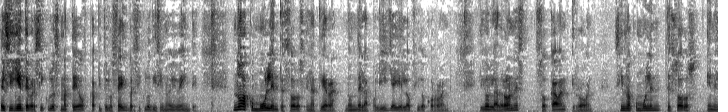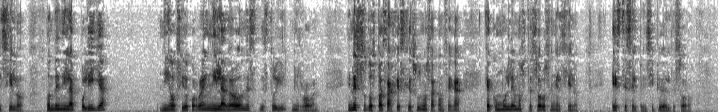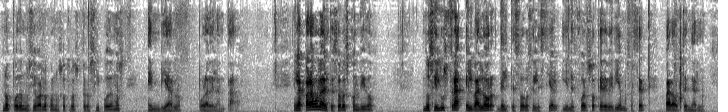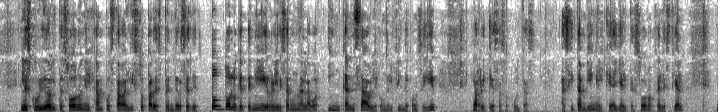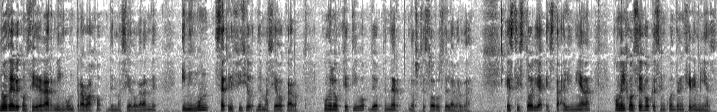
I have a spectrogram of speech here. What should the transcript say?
el siguiente versículo es Mateo capítulo 6, versículos 19 y 20. No acumulen tesoros en la tierra, donde la polilla y el óxido corroan, y los ladrones socavan y roban, sino acumulen tesoros en el cielo, donde ni la polilla ni óxido corroen, ni ladrones destruyen ni roban. En estos dos pasajes Jesús nos aconseja que acumulemos tesoros en el cielo. Este es el principio del tesoro no podemos llevarlo con nosotros, pero sí podemos enviarlo por adelantado. En la parábola del tesoro escondido nos ilustra el valor del tesoro celestial y el esfuerzo que deberíamos hacer para obtenerlo. El descubridor del tesoro en el campo estaba listo para desprenderse de todo lo que tenía y realizar una labor incansable con el fin de conseguir las riquezas ocultas. Así también el que haya el tesoro celestial no debe considerar ningún trabajo demasiado grande y ningún sacrificio demasiado caro, con el objetivo de obtener los tesoros de la verdad. Esta historia está alineada con el consejo que se encuentra en Jeremías.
